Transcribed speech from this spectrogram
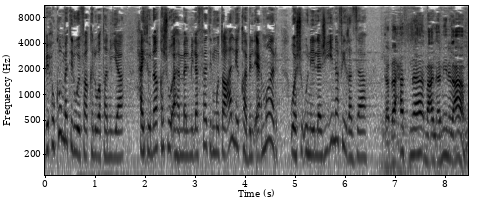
بحكومة الوفاق الوطنية حيث ناقشوا أهم الملفات المتعلقة بالإعمار وشؤون اللاجئين في غزة. تباحثنا مع الأمين العام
